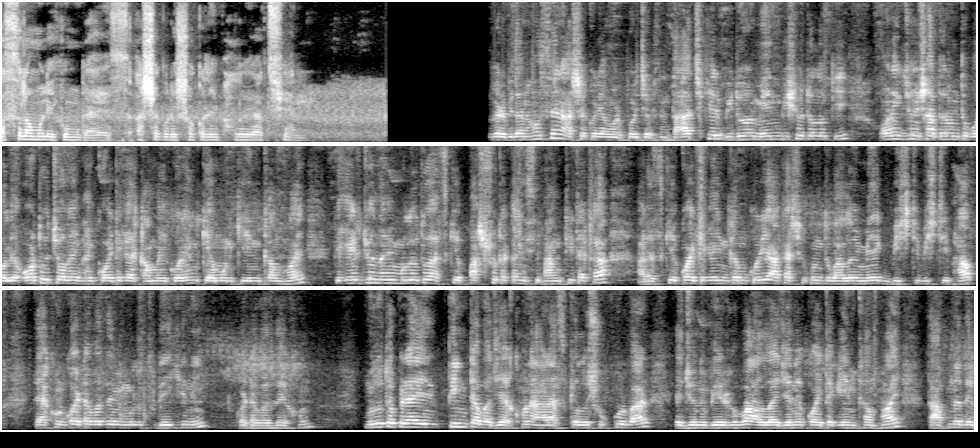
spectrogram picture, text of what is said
আসসালামু আলাইকুম গায়েস আশা করি সকলেই ভালোই আছেন। বিধান হোসেন, আশা করি আমার পরিচয় পেয়েছেন তা আজকের ভিডিওর মেন বিষয়টা হলো কি, অনেকজন সাধারণত বলে, অটো চলাই ভাই, কয় টাকা কামাই করেন? কেমন কি ইনকাম হয়? তো এর জন্য আমি মূলত আজকে পাঁচশো টাকা নিছি ভাঙটি টাকা, আর আজকে কয় টাকা ইনকাম করি? আকাশে কিন্তু ভালোই মেঘ, বৃষ্টি বৃষ্টি ভাব। তো এখন কয়টা বাজে আমি মূলত দেখে নিই। কয়টা বাজে এখন? মূলত প্রায় তিনটা বাজে এখন, আর আজকে হলো শুক্রবার এর জন্য বের হব। আল্লাহ জানে কয় টাকা ইনকাম হয়। তা আপনাদের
